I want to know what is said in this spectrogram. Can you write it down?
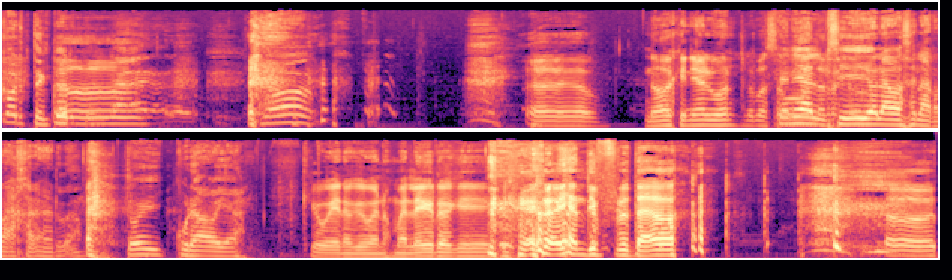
Corten, corten. No, Eh, no, genial, bueno. Lo pasamos a genial. Sí, yo la base la raja, la verdad. Estoy curado ya. Qué bueno, qué bueno. Me alegro que, lo hayan disfrutado. Oh,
